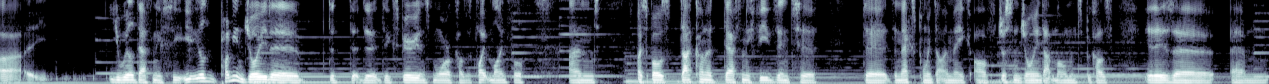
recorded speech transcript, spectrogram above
uh, you will definitely see. You'll probably enjoy the the the, the experience more because it's quite mindful, and I suppose that kind of definitely feeds into the the next point that I make of just enjoying that moment because it is a um,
